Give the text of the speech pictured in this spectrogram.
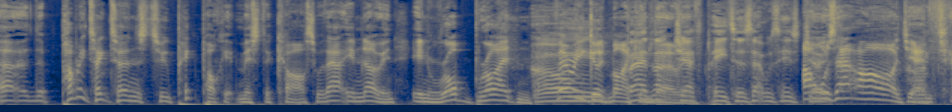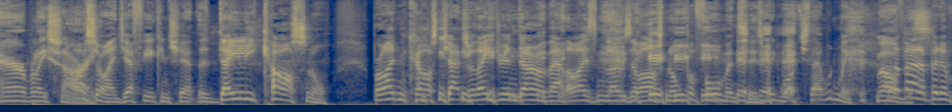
Uh, the public take turns to pickpocket Mr. Carse without him knowing in Rob Brydon. Very Oh, good, Mike. Bad luck, Berwin. Jeff Peters. That was his joke. Oh, was that? Oh, Jeff. I'm terribly Oh, sorry. that's all right, Jeff. You can share the Daily Carsenal. Brydon Carse chats with Adrian Durham about the highs and lows of Arsenal performances. We'd watch that, wouldn't we? What about a bit of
